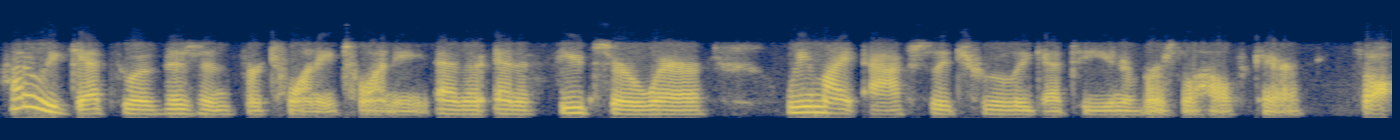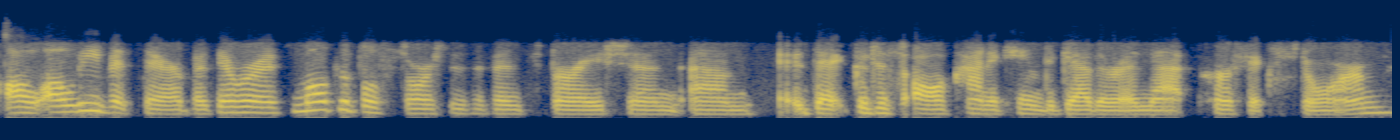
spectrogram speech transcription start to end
how do we get to a vision for 2020 and a, and a future where we might actually truly get to universal health care? So I'll, I'll leave it there. But there were multiple sources of inspiration um, that just all kind of came together in that perfect storm.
